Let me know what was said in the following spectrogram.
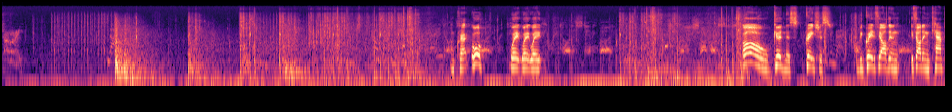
Cover me. I'm cracked. Oh, wait, wait, wait. Recon is standing by. Friendly Shock RC is Oh, goodness gracious. It'd be great if y'all didn't if y'all didn't camp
